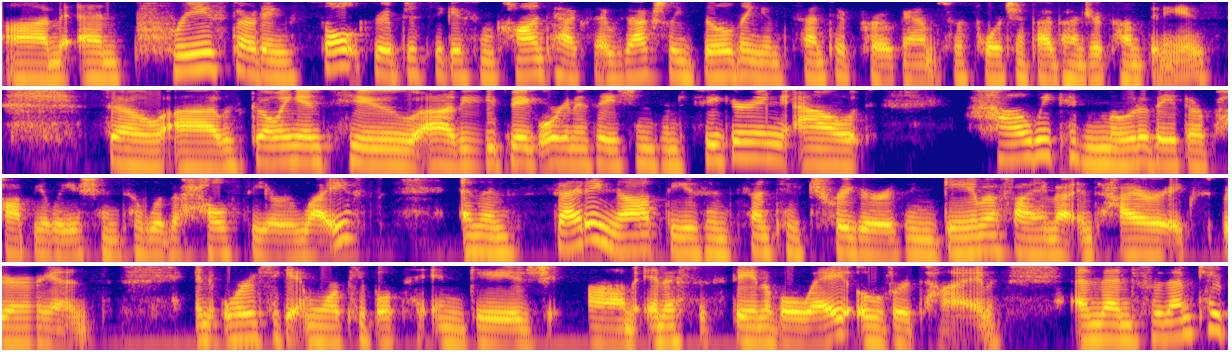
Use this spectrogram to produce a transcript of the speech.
Um, and pre starting Salt Group, just to give some context, I was actually building incentive programs for Fortune 500 companies. So uh, I was going into uh, these big organizations and figuring out how we could motivate their population to live a healthier life and then setting up these incentive triggers and gamifying that entire experience in order to get more people to engage um, in a sustainable way over time. And then for them to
